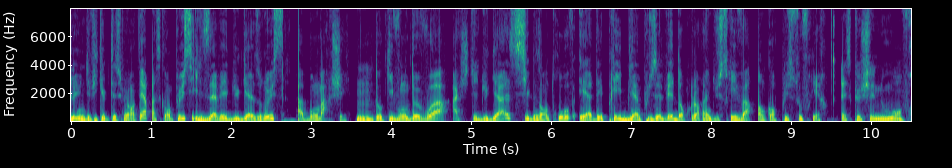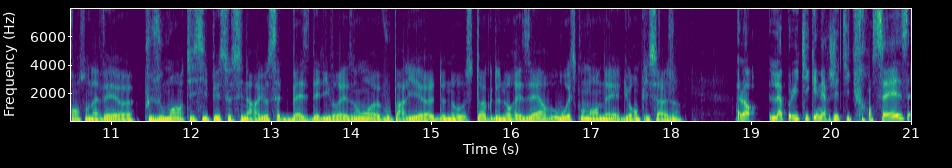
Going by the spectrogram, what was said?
une difficulté supplémentaire parce qu'en plus, ils avaient du gaz russe à bon marché. Hmm. Donc, ils vont devoir acheter du gaz s'ils en trouvent et à des prix bien plus élevés. Donc, leur industrie va encore plus souffrir. Est-ce que chez nous, en France, on avait euh, plus ou moins anticipé ce scénario, cette baisse des livraisons? Euh, Vous parliez euh, de nos stocks, de nos réserves. Où est-ce qu'on en est du remplissage? Alors, la politique énergétique française,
